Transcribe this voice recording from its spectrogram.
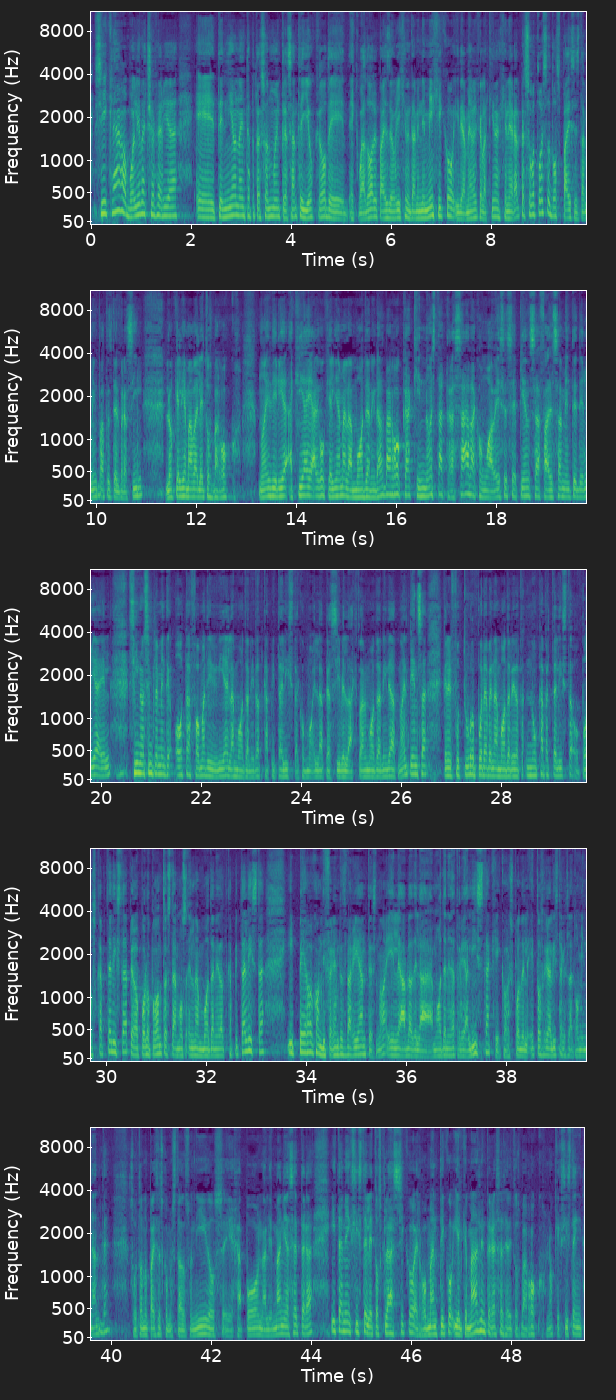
Sí, claro, Bolívar Echeverría eh, tenía una interpretación muy interesante, yo creo, de Ecuador, el país de origen, también de México y de América Latina en general, pero sobre todo esos dos países, también partes del Brasil, lo que él llamaba el etos barroco. ¿no? Él diría, aquí hay algo que él llama la modernidad barroca, que no está trazada como a veces se piensa falsamente, diría él, sino simplemente otra forma de vivir la modernidad capitalista, como él la percibe la actual modernidad. ¿no? Él piensa que en el futuro puede haber una modernidad no capitalista o postcapitalista, pero por lo pronto estamos en la modernidad capitalista, y pero con diferentes variantes. ¿no? Y le habla de la modernidad realista, que corresponde al etos realista, que es la dominante, sobre todo en países como Estados Unidos, eh, Japón, Alemania, etcétera. Y también existe el etos clásico, el romántico, y el que más le interesa es el etos barroco, ¿no? que existen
